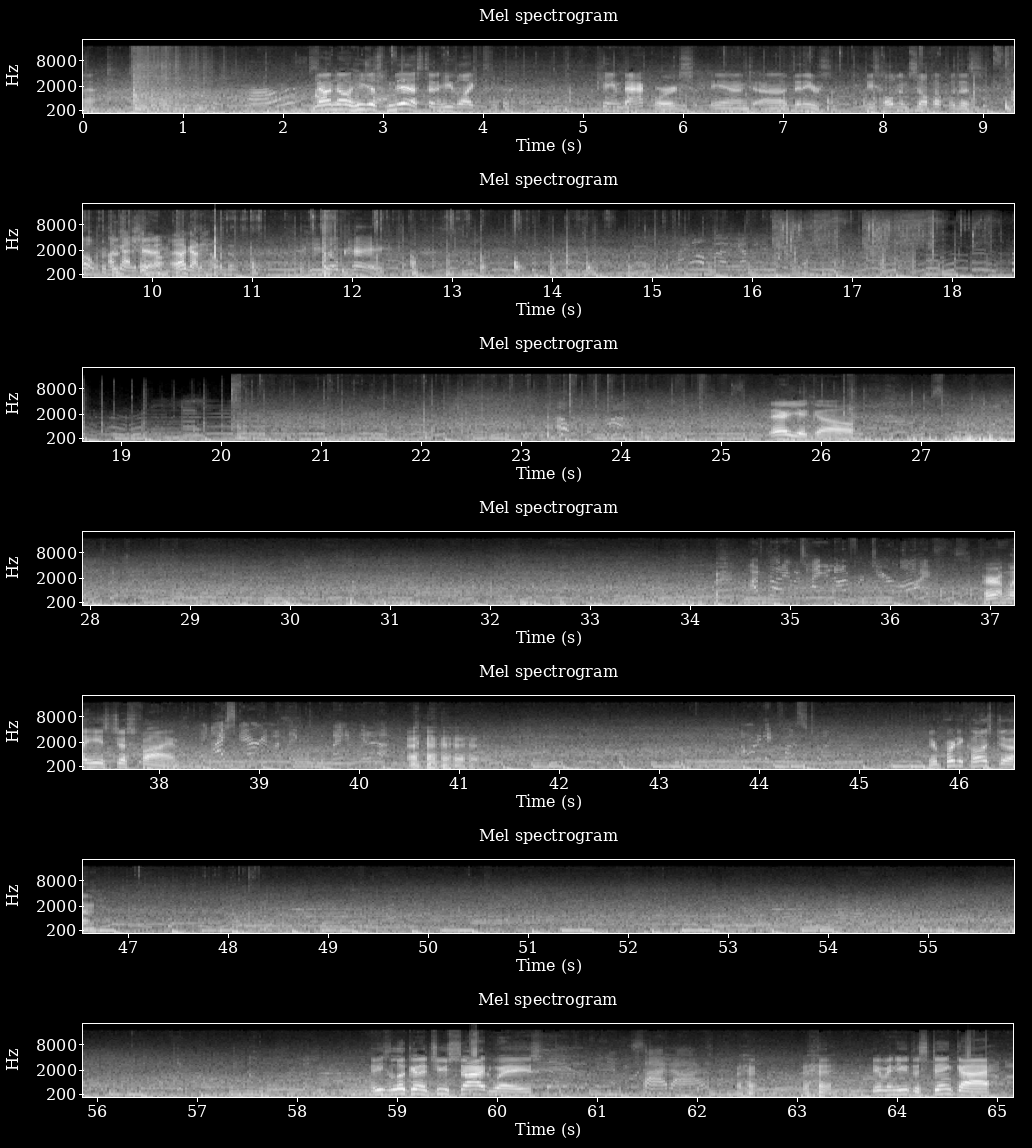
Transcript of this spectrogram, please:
Uh, no, no, he just missed and he like came backwards and uh, then he was, he's holding himself up with his Oh, with I his gotta chin. I gotta help him. He's okay. There you go. Apparently he's just fine. I scared him, I think, made him get up. I want to get close to him. You're pretty close to him. He's looking at you sideways, Side eye. giving you the stink eye.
